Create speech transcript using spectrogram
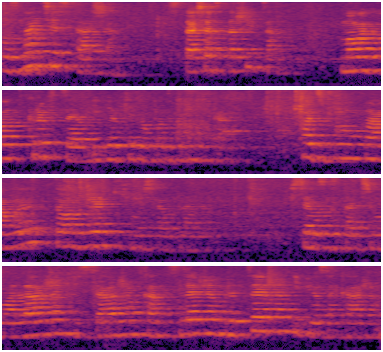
Poznajcie Stasia. Stasia Staszica, małego odkrywcę i wielkiego podróżnika. Choć był mały, to o wielkich myślał planach. Chciał zostać malarzem, pisarzem, kanclerzem, rycerzem i piosenkarzem.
